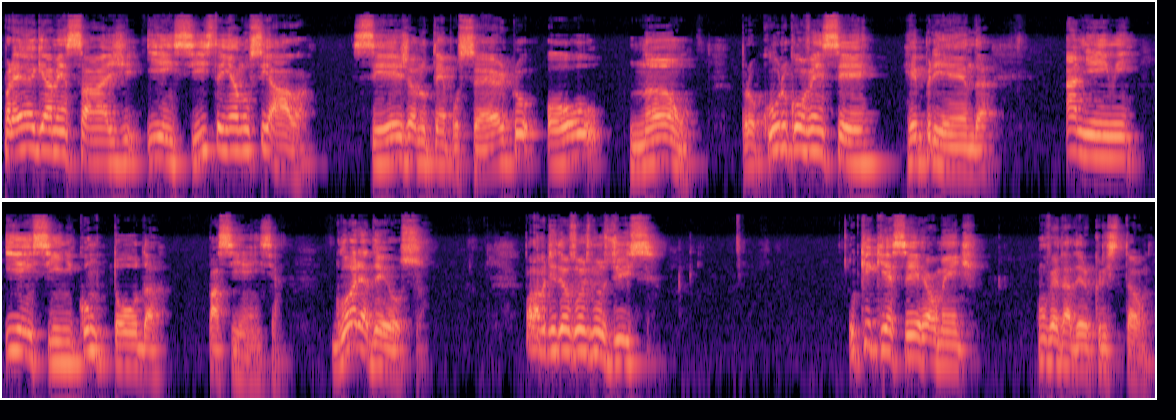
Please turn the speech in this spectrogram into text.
Pregue a mensagem e insista em anunciá-la, seja no tempo certo ou não. Procure convencer, repreenda, anime e ensine com toda paciência. Glória a Deus. A palavra de Deus hoje nos diz o que, que é ser realmente um verdadeiro cristão. O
